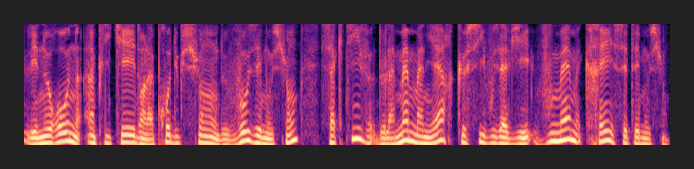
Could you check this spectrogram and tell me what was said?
les neurones impliqués dans la production de vos émotions s'activent de la même manière que si vous aviez vous-même créé cette émotion.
